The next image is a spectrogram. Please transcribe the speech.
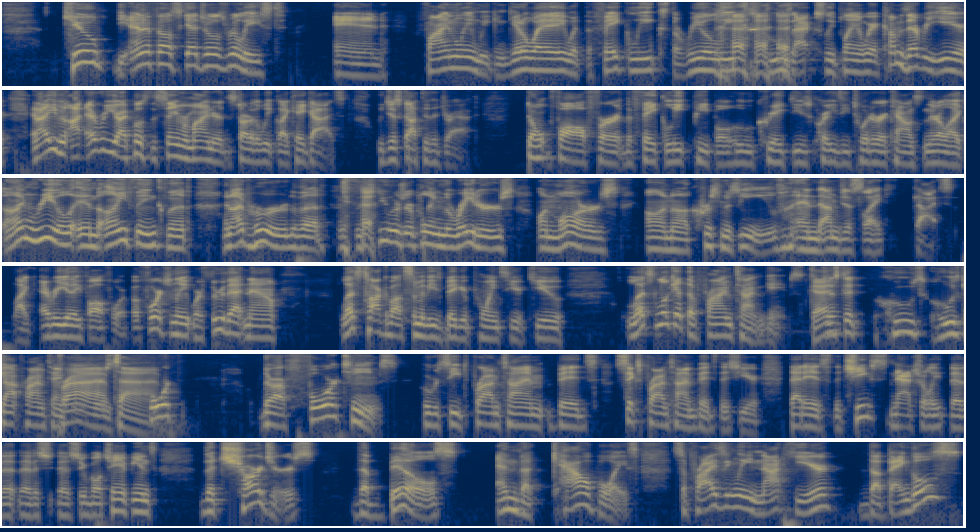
Q, the NFL schedule is released, and finally we can get away with the fake leaks, the real leaks, who's actually playing where. It comes every year, and I even I, every year I post the same reminder at the start of the week, like, "Hey guys, we just got through the draft. Don't fall for the fake leak people who create these crazy Twitter accounts, and they're like, I'm real, and I think that, and I've heard that the Steelers are playing the Raiders on Mars on uh, Christmas Eve, and I'm just like, guys, like every year they fall for it. But fortunately, we're through that now let's talk about some of these bigger points here, Q. Let's look at the primetime games. Okay. Just at who's who's got primetime. Prime time. Four, there are four teams who received primetime bids, six primetime bids this year. That is the Chiefs, naturally, they're the, they're the, the Super Bowl champions, the Chargers, the Bills, and the Cowboys. Surprisingly, not here. The Bengals,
